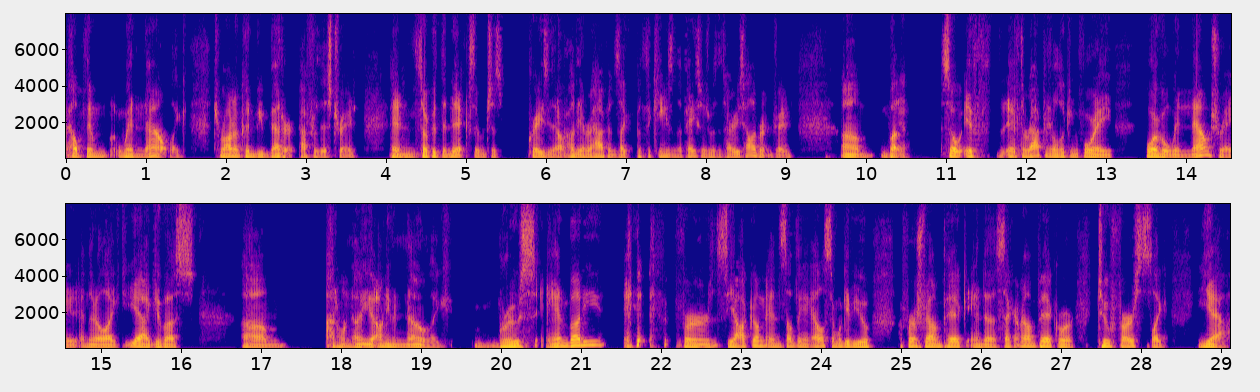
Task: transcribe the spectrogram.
help them win now. Like Toronto could be better after this trade, and so could the Knicks, which is crazy that hardly ever happens. Like with the Kings and the Pacers with the Tyrese Halliburton trade. Um, but yeah. so if if the Raptors are looking for a more of a win now trade, and they're like, yeah, give us, um, I don't know, I don't even know, like Bruce and Buddy for Siakam and something else, and we'll give you a first round pick and a second round pick or two firsts. Like, yeah,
